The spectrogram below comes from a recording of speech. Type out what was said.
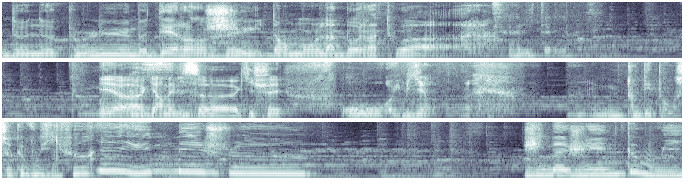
de ne plus me déranger dans mon laboratoire? C'est un italien. Et euh, Garmalis euh, qui fait Oh, eh bien. Tout dépend ce que vous y ferez, mais je. J'imagine que oui.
